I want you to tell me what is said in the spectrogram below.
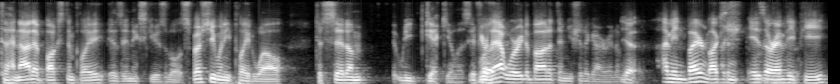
to not have Buxton play is inexcusable, especially when he played well. To sit him, ridiculous. If you're Well- that worried about it, then you should have got rid of him. Yeah, I mean Byron Buxton is our. MVP.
